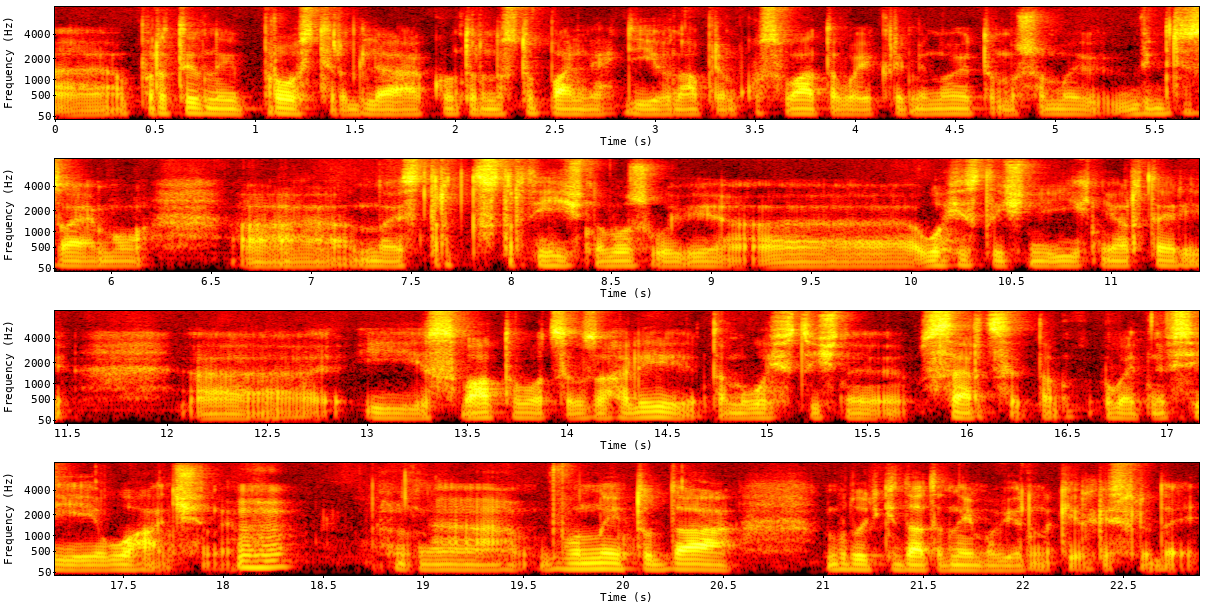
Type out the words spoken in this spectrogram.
е, оперативний простір для контрнаступальних дій в напрямку Сватової Креміної, тому що ми відрізаємо е, найстратегічно важливі логістичні їхні артерії. І Сватово це взагалі там логістичне серце там ледь не всієї Луганщини. Угу. Вони туди будуть кидати неймовірну кількість людей.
